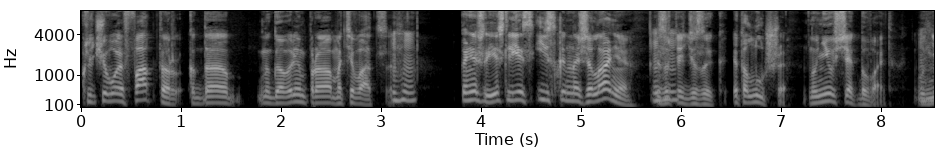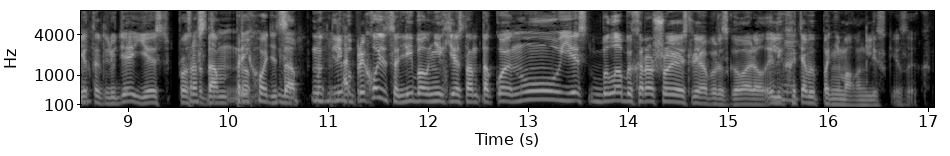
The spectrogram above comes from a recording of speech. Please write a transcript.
ключевой фактор, когда мы говорим про мотивацию. Mm-hmm. Конечно, если есть искреннее желание mm-hmm. изучать язык, это лучше, но не у всех бывает. У некоторых людей есть просто, просто там... Ну, приходится. Да, либо а... приходится, либо у них есть там такой, ну, есть, было бы хорошо, если я бы разговаривал, или хотя бы понимал английский язык.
